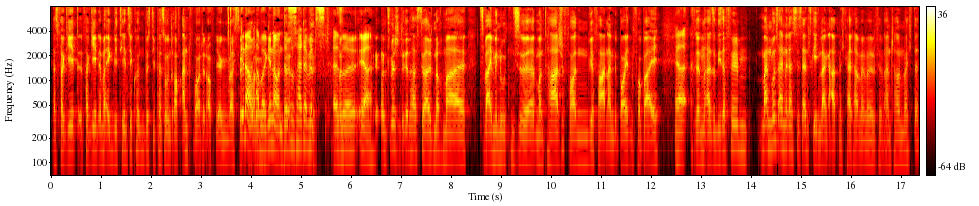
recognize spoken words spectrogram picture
es vergeht, vergehen immer irgendwie 10 Sekunden, bis die Person darauf antwortet auf irgendwas. Genau, Und- aber genau, und das Ja. ist halt der Witz. Also, ja. Und zwischendrin hast du halt nochmal zwei Minuten äh, Montage von Wir fahren an Gebäuden vorbei Ja, drin. Also dieser Film, man muss eine Resistenz gegen Langatmigkeit haben, wenn man den Film anschauen möchte.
